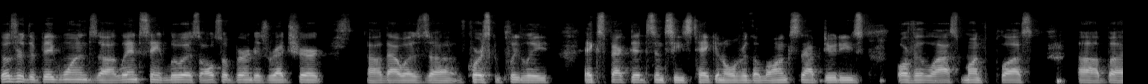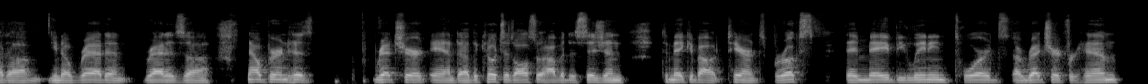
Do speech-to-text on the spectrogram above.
those are the big ones. Uh, Lance St. Louis also burned his red shirt. Uh, that was, uh, of course, completely expected since he's taken over the long snap duties over the last month plus. Uh, but um, you know, Red and Red has uh, now burned his red shirt, and uh, the coaches also have a decision to make about Terrence Brooks. They may be leaning towards a red shirt for him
